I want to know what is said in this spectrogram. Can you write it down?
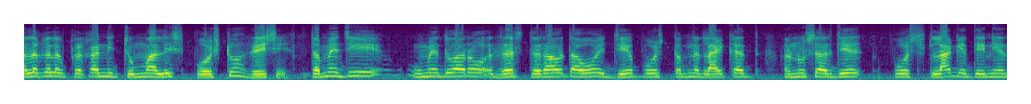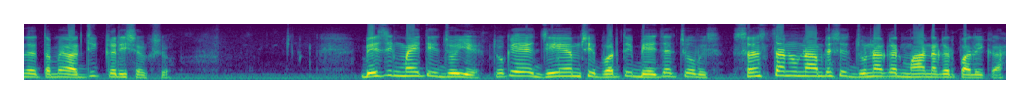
અલગ અલગ પ્રકારની ચુમ્માલીસ પોસ્ટો રહેશે. તમે જે ઉમેદવારો રસ ધરાવતા હોય, જે પોસ્ટ તમને લાયકાત અનુસાર જે પોસ્ટ લાગે તેની અંદર તમે અરજી કરી શકશો. બેઝિક માહિતી જોઈએ તો કે જેએમસી ભરતી બે હજાર ચોવીસ. સંસ્થાનું નામ રહેશે જૂનાગઢ મહાનગરપાલિકા.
